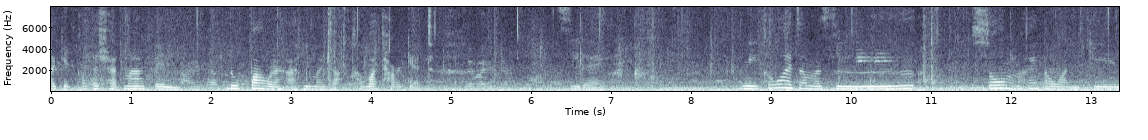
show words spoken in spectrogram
สัญลักษณ์ทาร์เก็จะชัดมากเป็นรูปเป้านะคะ ที่มาจากคำว่า target สีแดง อันนี้ก็ว่าจะมาซื้อส้มให้ตะวันกิน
